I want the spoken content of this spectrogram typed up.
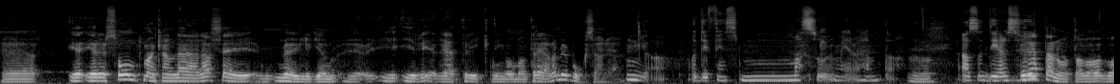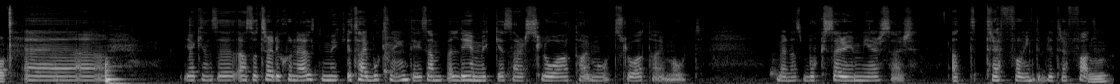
Eh, är, är det sånt man kan lära sig möjligen eh, i, i rätt riktning om man tränar med boxare? Mm, Ja, och det finns massor mer att hämta. Mm. Alltså dels hur, Berätta något av vad, vad, Eh, jag kan säga, alltså traditionellt, thaiboxning till exempel, det är mycket så här slå, ta emot, slå, ta emot. Medan boxare är mer så här att träffa och inte bli träffad. Mm.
